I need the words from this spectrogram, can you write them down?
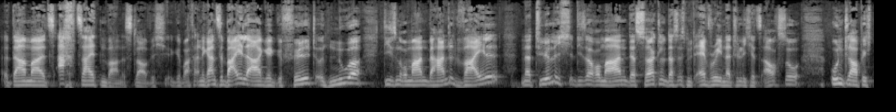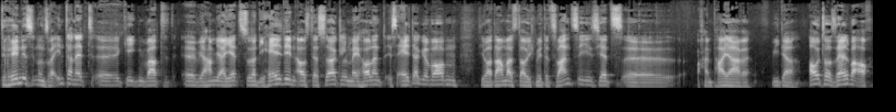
äh, damals acht Seiten waren es, glaube ich, gebracht. Eine ganze Beilage gefüllt und nur diesen Roman behandelt, weil natürlich dieser Roman Der Circle, das ist mit Avery natürlich jetzt auch so, unglaublich drin ist in unserer Internetgegenwart. Äh, wir haben ja jetzt sogar die Heldin aus Der Circle, May Holland, ist älter geworden. Die war damals, glaube ich, Mitte 20, ist jetzt äh, auch ein paar Jahre wie der Autor selber auch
